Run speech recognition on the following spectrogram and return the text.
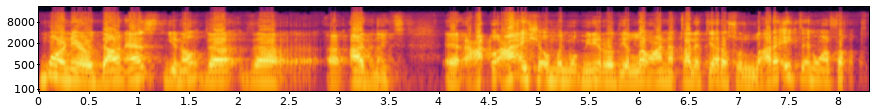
more narrowed down as, you know, the, the uh, odd nights. عائشة أم المؤمنين رضي الله عنها قالت يا رسول الله أرأيت أن وافقت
